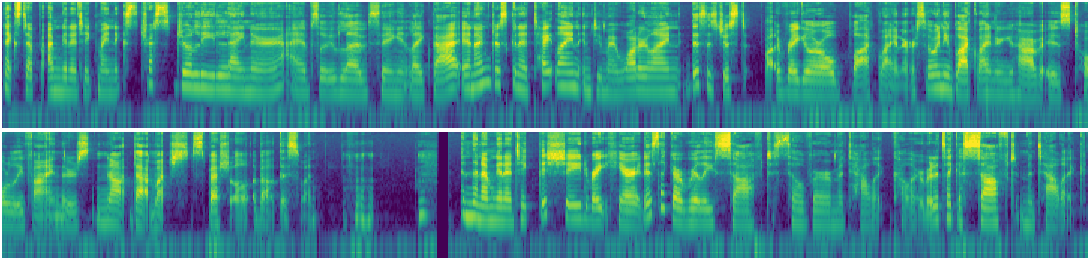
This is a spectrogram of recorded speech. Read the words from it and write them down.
Next up, I'm going to take my NYX Trust Jolie liner. I absolutely love saying it like that. And I'm just going to tightline and do my waterline. This is just a regular old black liner. So any black liner you have is totally fine. There's not that much special about this one. And then I'm going to take this shade right here. It is like a really soft silver metallic color, but it's like a soft metallic.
